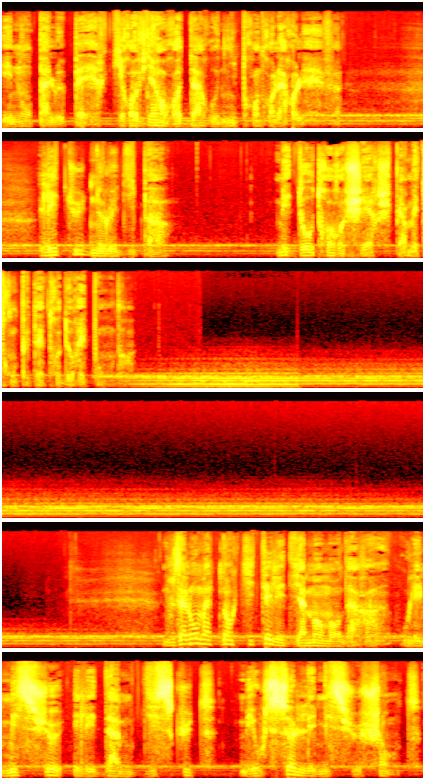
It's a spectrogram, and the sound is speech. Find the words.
et non pas le père qui revient en retard au nid prendre la relève? L'étude ne le dit pas, mais d'autres recherches permettront peut-être de répondre. Nous allons maintenant quitter les diamants mandarins où les messieurs et les dames discutent, mais où seuls les messieurs chantent,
